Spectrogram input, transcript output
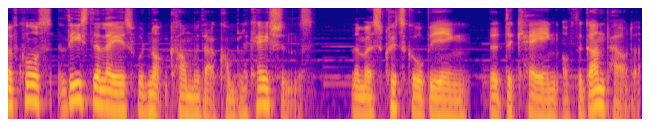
Of course, these delays would not come without complications, the most critical being the decaying of the gunpowder.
